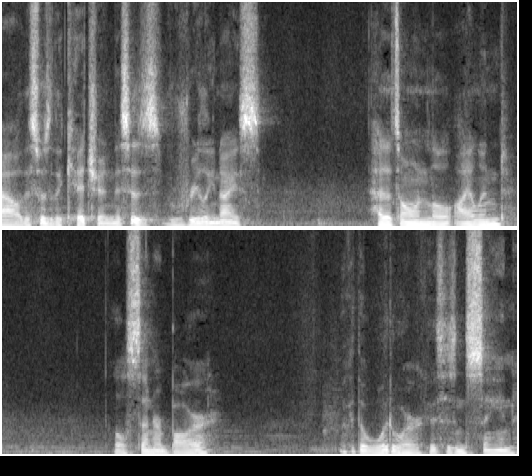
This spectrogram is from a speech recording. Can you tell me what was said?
Wow, this was the kitchen. This is really nice. Has its own little island, little center bar. Look at the woodwork. This is insane.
